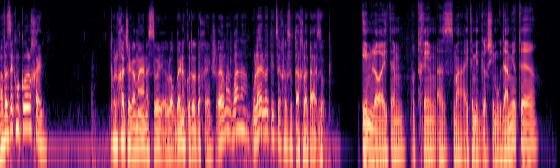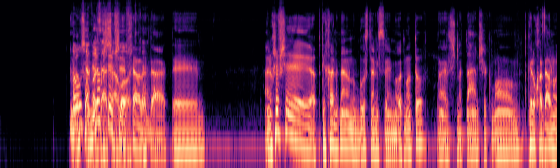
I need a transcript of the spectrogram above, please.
אבל זה כמו כל החיים. כל אחד שגם היה נשוי, היו לו הרבה נקודות בחיים, שהוא אומר, וואלה, אולי לא הייתי צריך לעשות את ההחלטה הזאת. אם לא הייתם פותחים, אז מה, הייתם מתגרשים מוקדם יותר? ברור לא, שהכל זה השערות. אני לא חושב שאפשר כן. לדעת. אני חושב שהפתיחה נתנה לנו בוסט לנישואים מאוד מאוד טוב. שנתיים שכמו, כאילו חזרנו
